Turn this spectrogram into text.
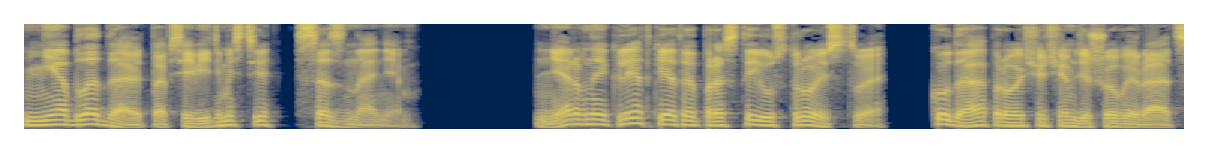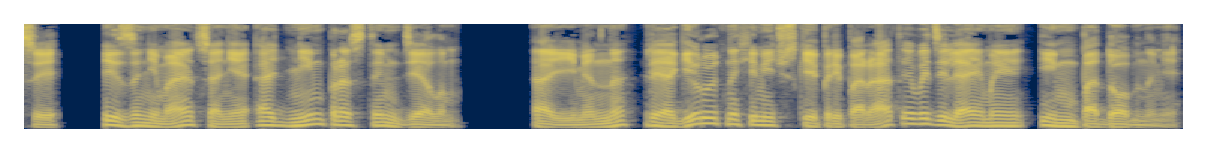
не обладают, по всей видимости, сознанием. Нервные клетки — это простые устройства, куда проще, чем дешевые рации, и занимаются они одним простым делом, а именно реагируют на химические препараты, выделяемые им подобными.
